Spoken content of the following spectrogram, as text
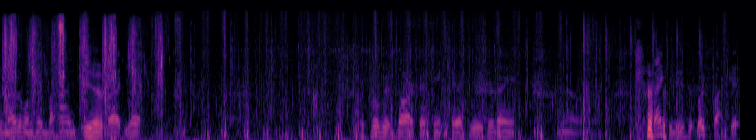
There's another one here behind you. Yeah. Right, yep. It's a little bit dark, I can't tell if it is or it ain't. No. I think it is, it looks like it.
